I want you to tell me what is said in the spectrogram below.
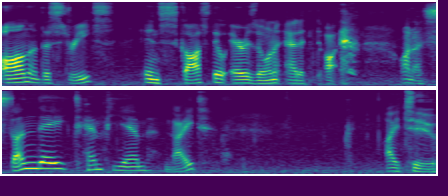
on the streets in Scottsdale, Arizona at a on a Sunday 10 p.m. night, I too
